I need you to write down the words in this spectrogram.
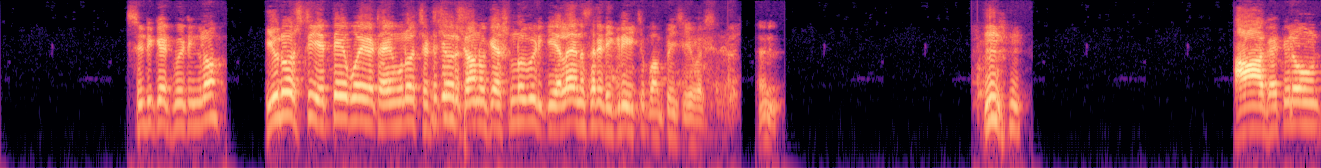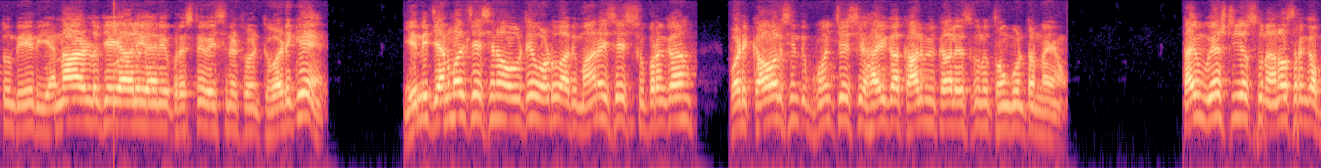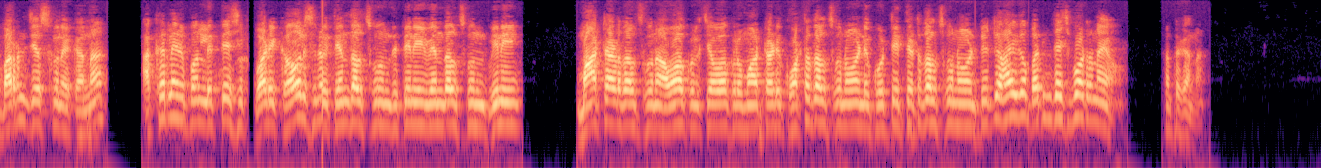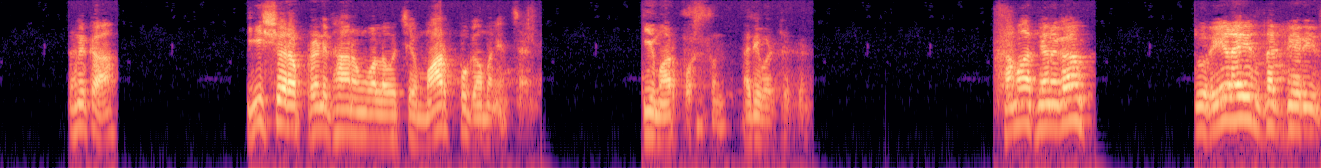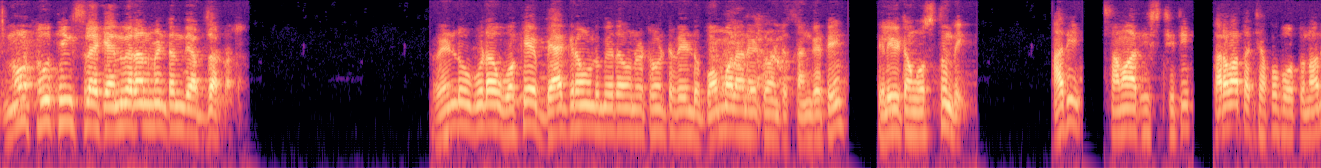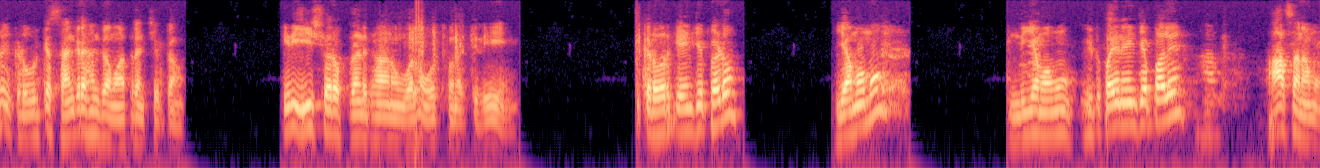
సిండికేట్ మీటింగ్లో? యూనివర్సిటీ ఎత్తేయబోయే టైంలో చిట్ట చివరి కాన్వకేషన్లో వీడికి ఎలా అయినా సరే డిగ్రీ ఇచ్చి పంపించేయవలసింది. అని. ఆ గతిలో ఉంటుంది. ఏది ఎన్నాళ్ళు చేయాలి అనే ప్రశ్న వేసినటువంటి వాడికి ఎన్ని జన్మలు చేసినా ఒకటే వాడు. అది మానేసేసి శుభ్రంగా వాడికి కావాల్సింది భోంచేసి హాయిగా కాలుమి కాలేసుకుని తొంగుంటున్నాయం. టైం వేస్ట్ చేసుకుని అనవసరంగా బర్న్ చేసుకునే కన్నా అక్కర్లేని పనులు ఎత్తేసి వాడికి కావలసినవి తినదలుచుకుంది తిని వినదలుచుకుంది విని మాట్లాడదలుచుకున్న అవాకులు చెవాకులు మాట్లాడి కొట్టదలుచుకున్న వాడిని కొట్టి తిట్టదలుచుకున్న వాడిని తిట్టి హాయిగా బతికి చచ్చిపోతున్నాయం అంతకన్నా. కనుక ఈశ్వర ప్రణిధానం వల్ల వచ్చే మార్పు గమనించాలి. ఈ మార్పు వస్తుంది. అది వాడు చెప్పింది సమాధి అనగా to realise that there is no two things like environment and the observer రెండు కూడా ఒకే బ్యాక్గ్రౌండ్ మీద ఉన్నటువంటి రెండు బొమ్మలు అనేటువంటి సంగతి తెలియటం వస్తుంది. అది సమాధి స్థితి. తర్వాత చెప్పబోతున్నారు. ఇక్కడ ఊరికే సంగ్రహంగా మాత్రం చెప్పాం. ఇది ఈశ్వర ప్రణిధానం వలన వస్తున్నట్టిది. ఇక్కడ వరకు ఏం చెప్పాడు? యమము నియమము. ఇటు పైన ఏం చెప్పాలి? ఆసనము.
